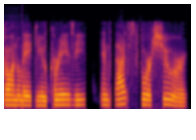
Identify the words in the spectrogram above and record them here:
gonna make you crazy, and that's for sure.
